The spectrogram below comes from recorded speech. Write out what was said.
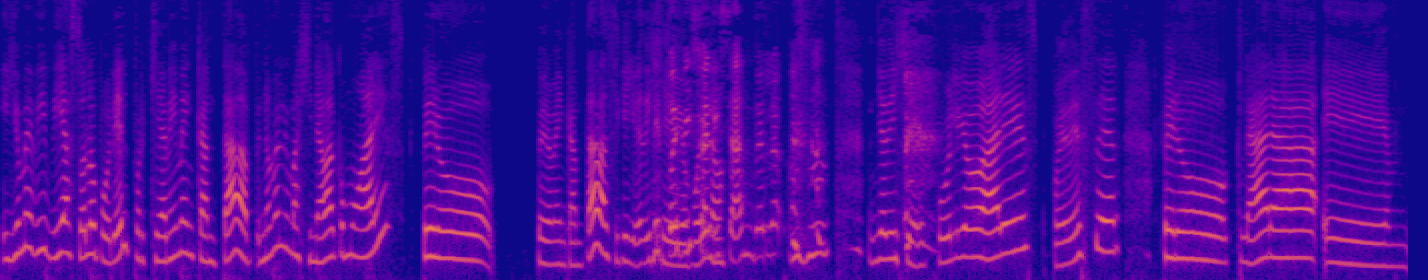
y yo me vi Vía solo por él, porque a mí me encantaba. No me lo imaginaba como Ares, pero, pero me encantaba, así que yo dije, Después bueno. visualizándolo. Ujú. Yo dije, Julio Ares, puede ser, pero Clara, eh,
